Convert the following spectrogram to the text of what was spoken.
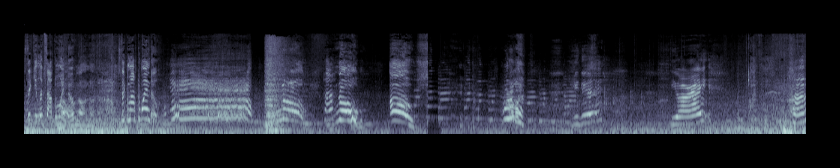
Stick your lips out the window. No, no, no, no. Stick them out the window. No! Huh? No! Oh! shit. What am I? You good? You all right? Huh?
